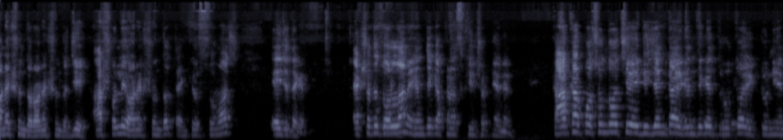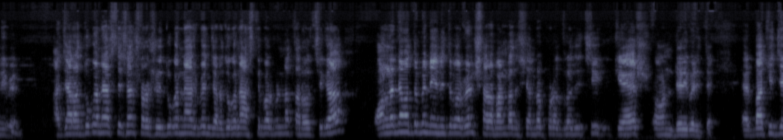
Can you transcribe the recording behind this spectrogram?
অনেক সুন্দর অনেক সুন্দর। জি, আসলে অনেক সুন্দর। থ্যাংক ইউ সো মাচ এই যে দেখেন, একসাথে ধরলাম, এখান থেকে আপনারা স্ক্রিনশট নিয়ে নেন। কার কার পছন্দ হচ্ছে এই ডিজাইনটা, এখান থেকে দ্রুত একটু নিয়ে নেবেন। আর যারা দোকানে আসতে চান, সরাসরি দোকানে আসবেন। যারা দোকানে আসতে পারবেন না, তারা হচ্ছে গা অনলাইনের মাধ্যমে নিয়ে নিতে পারবেন। সারা বাংলাদেশে আমরা প্রোডাক্টগুলো দিচ্ছি ক্যাশ অন ডেলিভারিতে এর বাকি যে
